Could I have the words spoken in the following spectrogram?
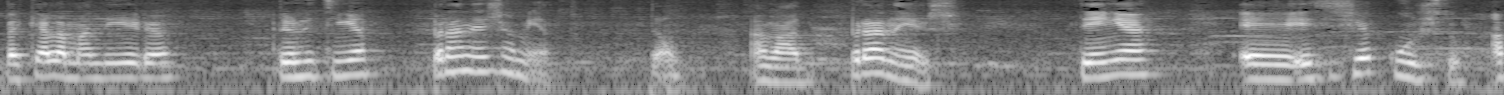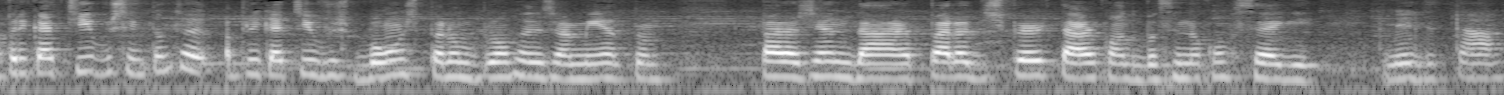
daquela maneira. Então ele tinha planejamento. Então, amado, planeje. Tenha é, esses recursos. Aplicativos, tem tantos aplicativos bons para um bom planejamento, para agendar, para despertar quando você não consegue meditar.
